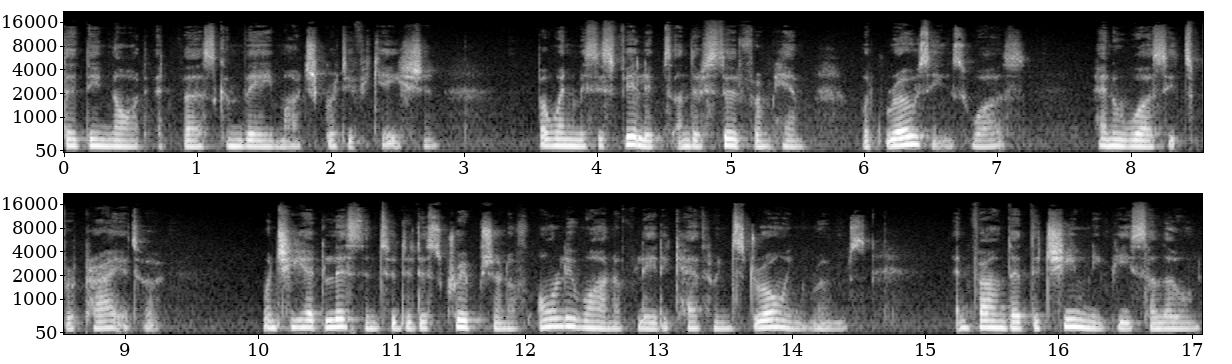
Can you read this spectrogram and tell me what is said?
that did not at first convey much gratification, but when Mrs. Phillips understood from him what Rosings was, and who was its proprietor, when she had listened to the description of only one of Lady Catherine's drawing rooms, and found that the chimney piece alone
